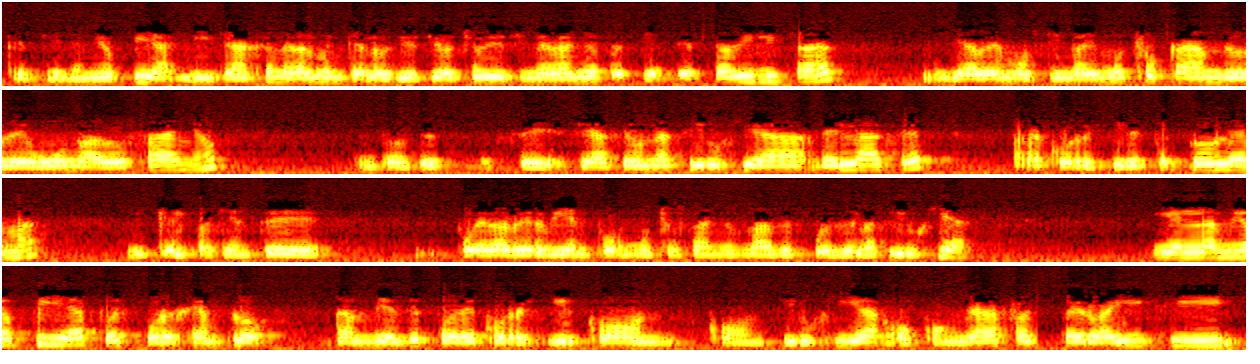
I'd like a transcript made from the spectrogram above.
que tiene miopía y ya generalmente a los 18, 19 años se tiende a estabilizar y ya vemos si no hay mucho cambio de uno a dos años entonces se, se hace una cirugía de láser para corregir este problema y que el paciente pueda ver bien por muchos años más después de la cirugía. Y en la miopía, pues por ejemplo, también se puede corregir con, con cirugía o con gafas, pero ahí sí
